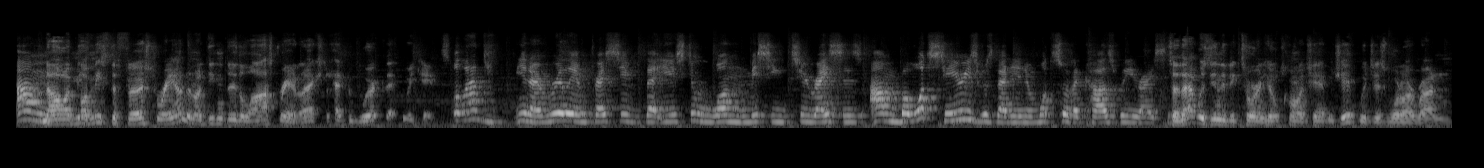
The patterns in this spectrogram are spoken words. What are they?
Um, no, I, I, missed the first round and I didn't do the last round. I actually had to work that weekend. Well, that's you know really impressive that you still won missing two races. Um, but what series was that in, and what sort of cars were you racing? So that was in the Victorian Hill Climb Championship, which is what I run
